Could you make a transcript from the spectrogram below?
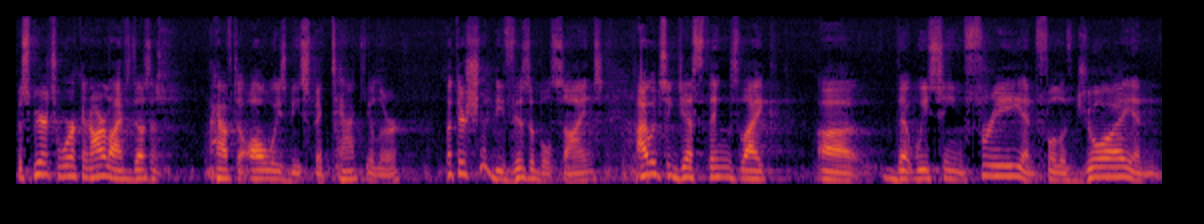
The Spirit's work in our lives doesn't have to always be spectacular, but there should be visible signs. I would suggest things like uh, that we seem free and full of joy and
